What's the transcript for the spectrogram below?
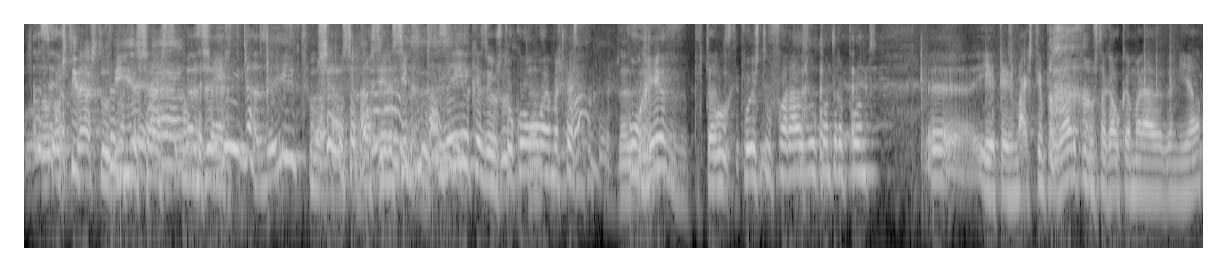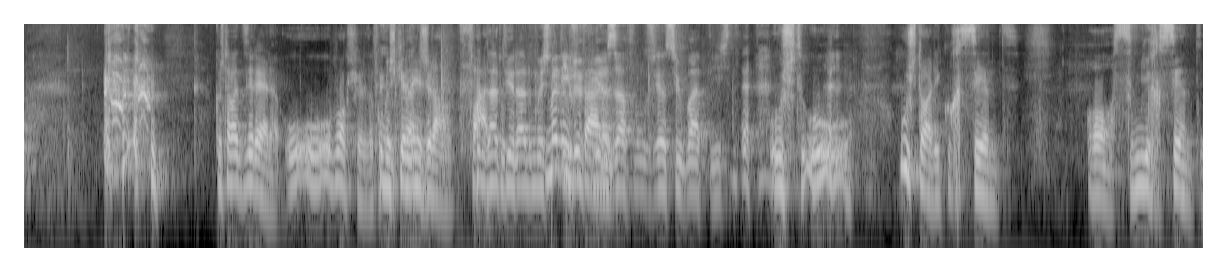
Hoje tiraste o dia. Deixaste, não estás aí, estás aí. Tu. Só posso ser assim porque estás aí, quer dizer, eu estou com é uma espécie de, com rede, portanto depois tu farás o contraponto uh, e tens mais tempo agora para não estragar o camarada Daniel. O que eu estava a dizer era, o, o Bloco de Esquerda, como a esquerda em geral, de facto... a tirar umas fotografias à Fulgêncio Batista. O, o, o histórico recente ou semi-recente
